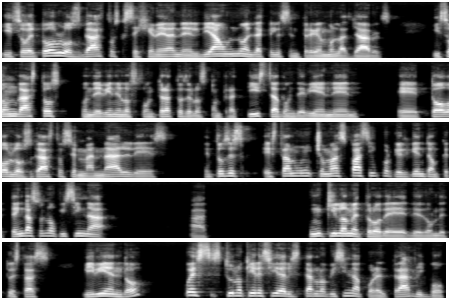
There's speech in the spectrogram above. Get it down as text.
y sobre todo los gastos que se generan en el día uno, el día que les entreguemos las llaves. Y son gastos donde vienen los contratos de los contratistas, donde vienen eh, todos los gastos semanales. Entonces está mucho más fácil porque el cliente, aunque tengas una oficina a un kilómetro de donde tú estás viviendo, pues tú no quieres ir a visitar la oficina por el tráfico,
